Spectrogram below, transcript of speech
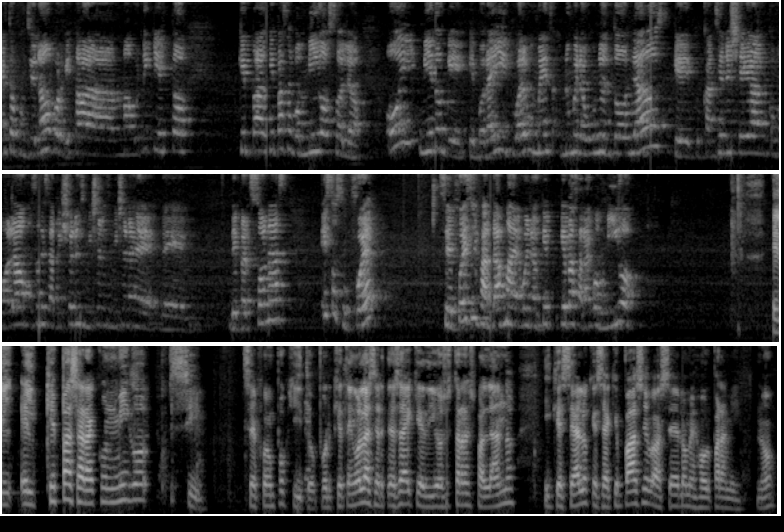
esto funcionó porque estaba Mauricio y esto, ¿qué, pa- ¿qué pasa conmigo solo? Hoy, viendo que, que por ahí tu álbum es número uno en todos lados, que tus canciones llegan, como hablábamos antes, a millones y millones y millones de- de personas, ¿eso se fue? ¿Se fue ese fantasma de, bueno, ¿qué, qué pasará conmigo? El, el qué pasará conmigo, sí, se fue un poquito, porque tengo la certeza de que Dios está respaldando y que sea lo que sea que pase, va a ser lo mejor para mí, ¿no?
